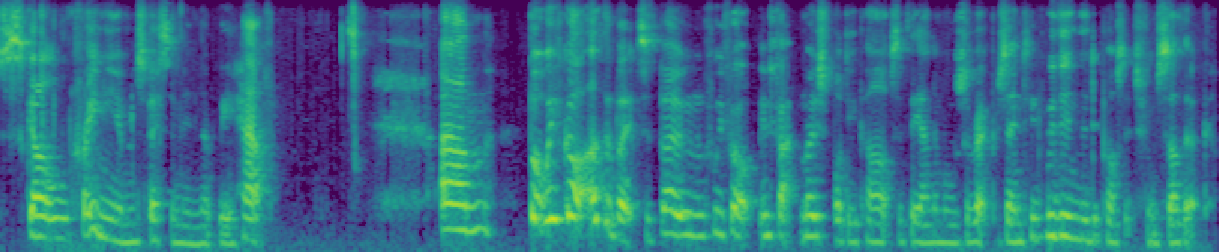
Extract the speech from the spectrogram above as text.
skull cranium specimen that we have. Um, but we've got other bits of bone. We've got, in fact, most body parts of the animals are represented within the deposits from Southwark.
